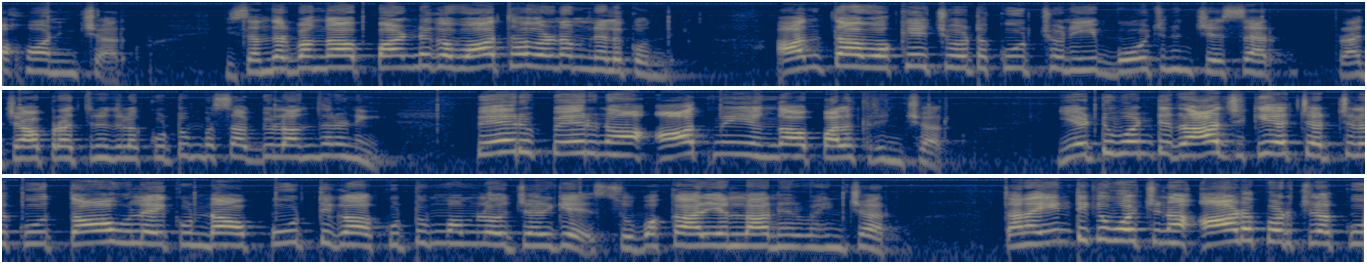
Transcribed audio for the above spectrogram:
ఆహ్వానించారు. ఈ సందర్భంగా పండుగ వాతావరణం నెలకొంది. అంతా ఒకే చోట కూర్చొని భోజనం చేశారు. ప్రజాప్రతినిధుల కుటుంబ సభ్యులందరినీ పేరు పేరున ఆత్మీయంగా పలకరించారు. ఎటువంటి రాజకీయ చర్చలకు తావు లేకుండా పూర్తిగా కుటుంబంలో జరిగే శుభకార్యంలా నిర్వహించారు. తన ఇంటికి వచ్చిన ఆడపడుచులకు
